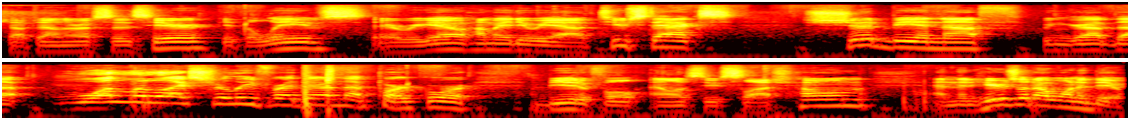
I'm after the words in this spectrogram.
chop down the rest of this here. Get the leaves. There we go. How many do we have? Two stacks. Should be enough. We can grab that one little extra leaf right there on that parkour. Beautiful. And let's do slash home. And then here's what I want to do.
